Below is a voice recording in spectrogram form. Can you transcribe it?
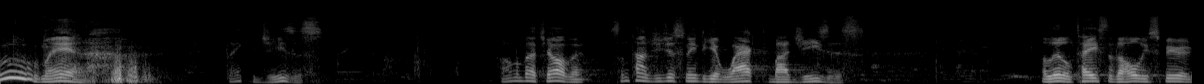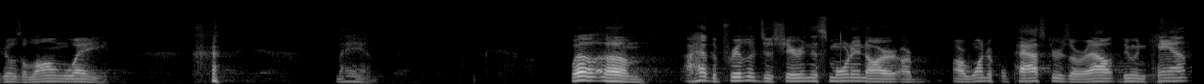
Ooh, man. Thank you, Jesus. I don't know about y'all, but sometimes you just need to get whacked by Jesus. A little taste of the Holy Spirit goes a long way. man. Well, um, I had the privilege of sharing this morning. Our, our, our wonderful pastors are out doing camp.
